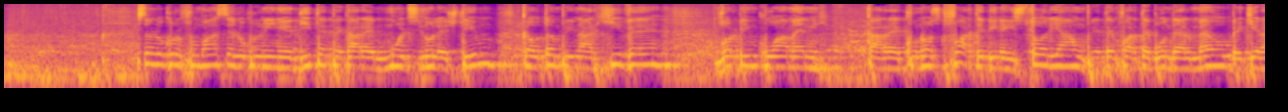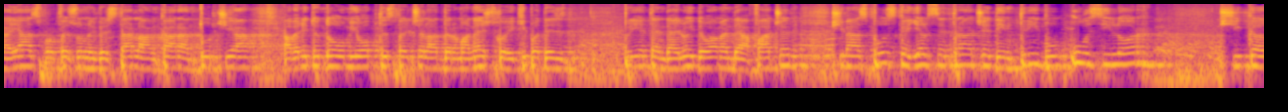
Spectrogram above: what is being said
Sunt lucruri frumoase, lucruri inedite pe care mulți nu le știm. Căutăm prin arhive, vorbim cu oameni care cunosc foarte bine istoria. Un prieten foarte bun de al meu, Bekir Ayaz, profesor universitar la Ankara, în Turcia, a venit în 2018 la Dărmănești cu o echipă de prieteni de-ai lui, de oameni de afaceri și mi-a spus că el se trage din tribul uzilor și că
